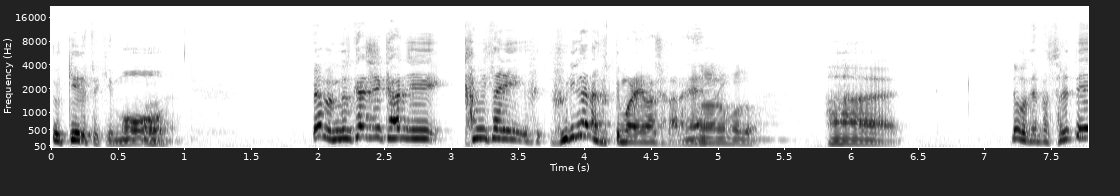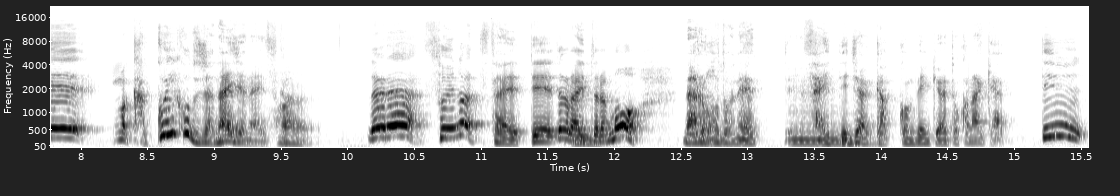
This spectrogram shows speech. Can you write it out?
受ける時も、はい。やっぱ難しい漢字かみさんにふ振り仮名振ってもらいましたからね。なるほど。はい。でもやっぱそれって、まあ、かっこいいことじゃないじゃないですか、はい。だからそういうのは伝えてだからあいつらも、なるほどねって、うん。最低じゃあ学校の勉強やっとかなきゃっていう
